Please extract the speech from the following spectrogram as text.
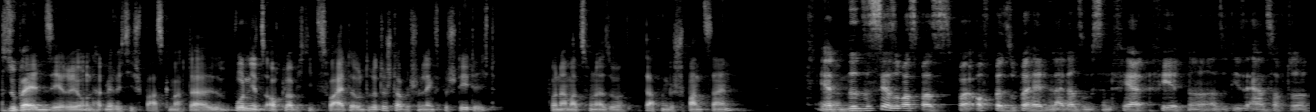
Superhelden-Serie und hat mir richtig Spaß gemacht. Da wurden jetzt auch, glaube ich, die zweite und dritte Staffel schon längst bestätigt von Amazon, also darf man gespannt sein. Ja, ähm, das ist ja sowas, was bei, oft bei Superhelden leider so ein bisschen fehlt, ne? Also diese ernsthafte,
